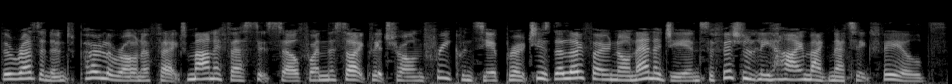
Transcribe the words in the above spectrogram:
The resonant polaron effect manifests itself when the cyclotron frequency approaches the low phonon energy in sufficiently high magnetic fields.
